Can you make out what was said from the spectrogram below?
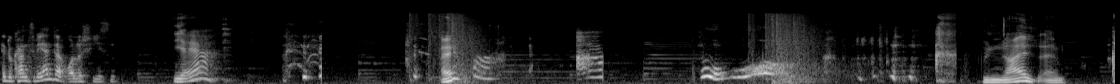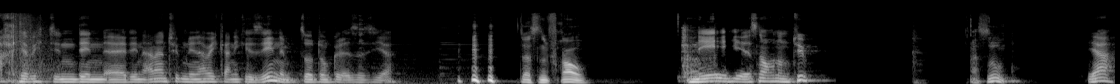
Ja, Du kannst während der Rolle schießen. Ja, ja. Ey? Oh, oh. Wie nice, ey. Ach, hier habe ich den, den, äh, den anderen Typen, den habe ich gar nicht gesehen. So dunkel ist es hier. Das ist eine Frau. Nee, hier ist noch ein Typ. Ach so. Ja.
